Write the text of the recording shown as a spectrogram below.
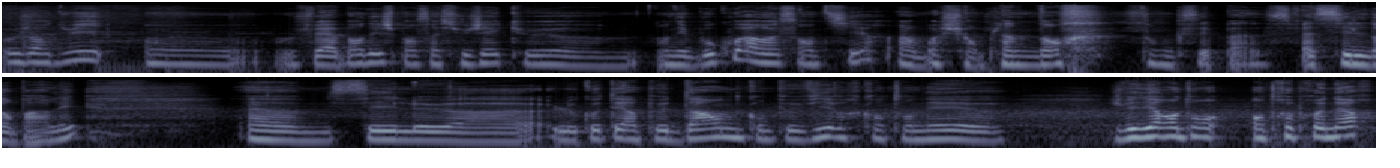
Aujourd'hui, je vais aborder, je pense, un sujet que euh, on est beaucoup à ressentir. Alors moi, je suis en plein dedans, donc c'est pas facile d'en parler. Euh, c'est le, euh, le côté un peu down qu'on peut vivre quand on est, je vais dire entrepreneur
